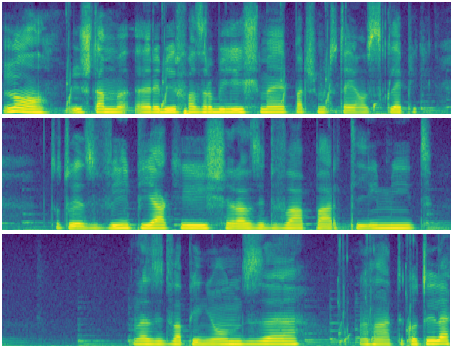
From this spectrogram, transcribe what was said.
no, już tam rebirfa zrobiliśmy. Patrzmy tutaj o sklepik. To tu jest VIP jakiś, razy dwa part limit, razy dwa pieniądze. Aha, tylko tyle.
